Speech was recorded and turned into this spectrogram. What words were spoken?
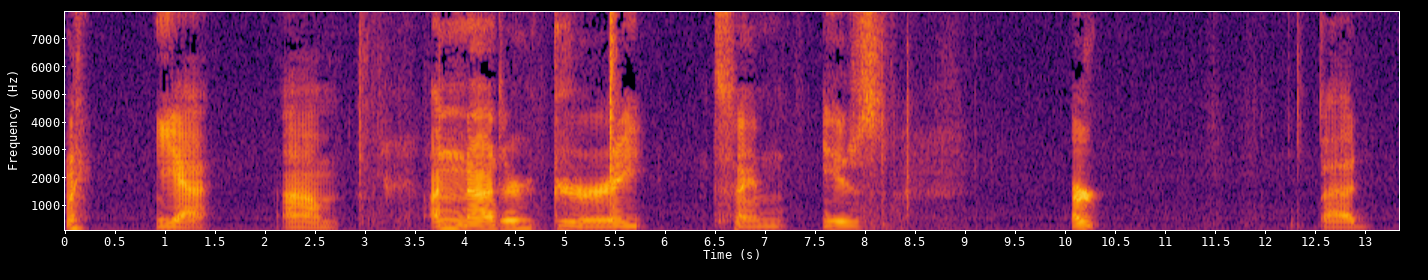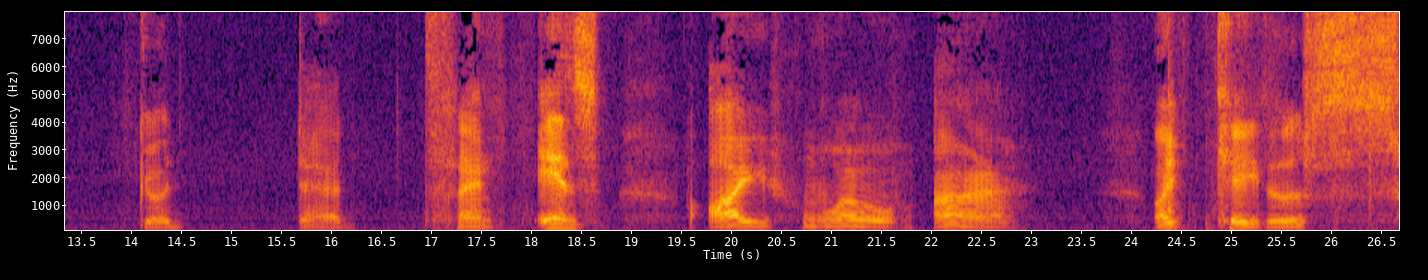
yeah. Um, another great thing is art. Bad good dad thing is I will uh like okay this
